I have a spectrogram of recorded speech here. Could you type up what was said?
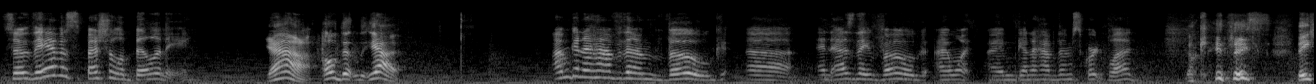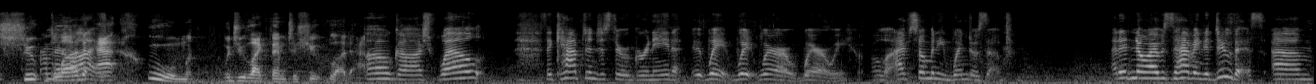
so they have a special ability. yeah. Oh, that. Yeah. I'm gonna have them vogue, uh, and as they vogue, I want I'm gonna have them squirt blood. Okay. They they shoot From blood at whom would you like them to shoot blood at? Oh gosh, well, the captain just threw a grenade. At, uh, wait, wait, where are where are we? Hold on, I have so many windows up. I didn't know I was having to do this. Um,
